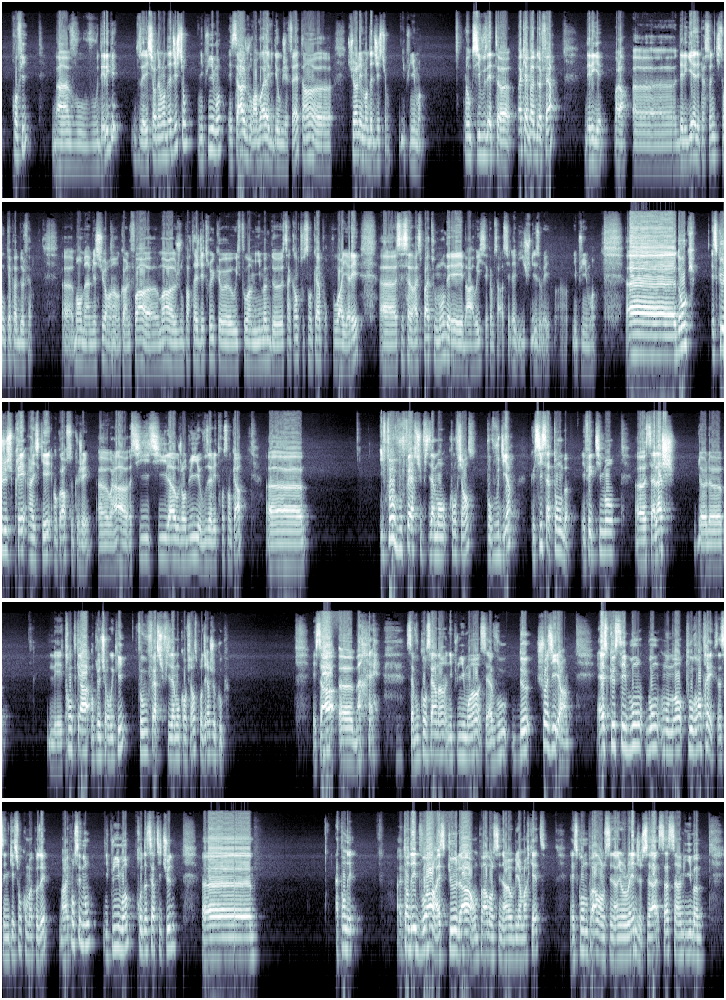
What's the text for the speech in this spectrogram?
ben vous vous déléguez. Vous allez sur des mandats de gestion, ni plus ni moins. Et ça, je vous renvoie à la vidéo que j'ai faite hein, sur les mandats de gestion, ni plus ni moins. Donc si vous n'êtes pas capable de le faire, déléguez. Voilà, déléguez à des personnes qui sont capables de le faire. Euh, bon, ben, bien sûr, hein, encore une fois, euh, moi, je vous partage des trucs euh, où il faut un minimum de 50 ou 100 cas pour pouvoir y aller. ça s'adresse pas à tout le monde et bah oui, c'est comme ça, c'est la vie. Je suis désolé, ni plus ni moins. donc, est-ce que je suis prêt à risquer encore ce que j'ai? Voilà, si, si là aujourd'hui vous avez 300 cas, il faut vous faire suffisamment confiance pour vous dire que si ça tombe, effectivement, ça lâche le les 30K en clôture weekly, il faut vous faire suffisamment confiance pour dire je coupe. Et ça, euh, bah, ça vous concerne, hein, ni plus ni moins, c'est à vous de choisir. Est-ce que c'est bon, bon moment pour rentrer? Ça, c'est une question qu'on m'a posée. Ma réponse est non, ni plus ni moins, trop d'incertitudes. Euh, attendez. Attendez de voir, est-ce que là, on part dans le scénario bear market? Est-ce qu'on part dans le scénario range? Ça, ça c'est un minimum.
